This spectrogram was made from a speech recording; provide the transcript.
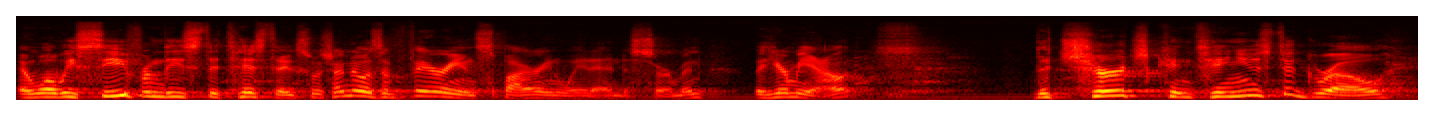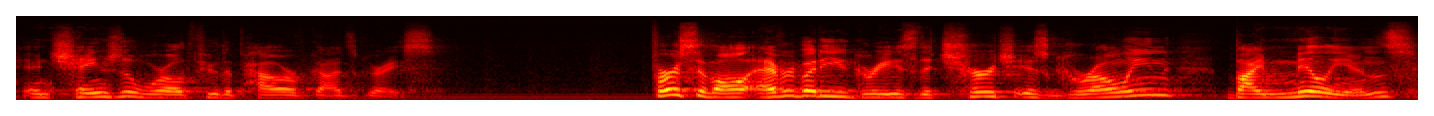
And what we see from these statistics, which I know is a very inspiring way to end a sermon, but hear me out. The church continues to grow and change the world through the power of God's grace. First of all, everybody agrees the church is growing by millions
